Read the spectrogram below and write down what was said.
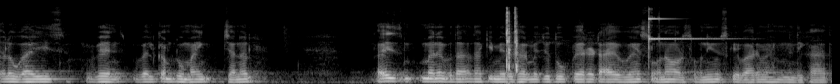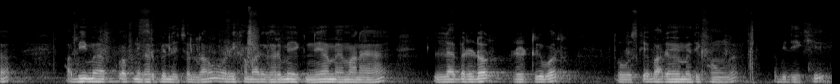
Hello guys welcome to my channel guys मैंने बताया था कि मेरे घर में जो दो पैरट आए हुए हैं, सोना और सोनी, उसके बारे में हमने दिखाया था। अभी मैं आपको अपने घर पे ले चल रहा हूँ और एक हमारे घर में एक नया मेहमान आया है लेब्रेडोर रिट्रीवर तो उसके बारे में मैं दिखाऊँगा। अभी देखिए।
